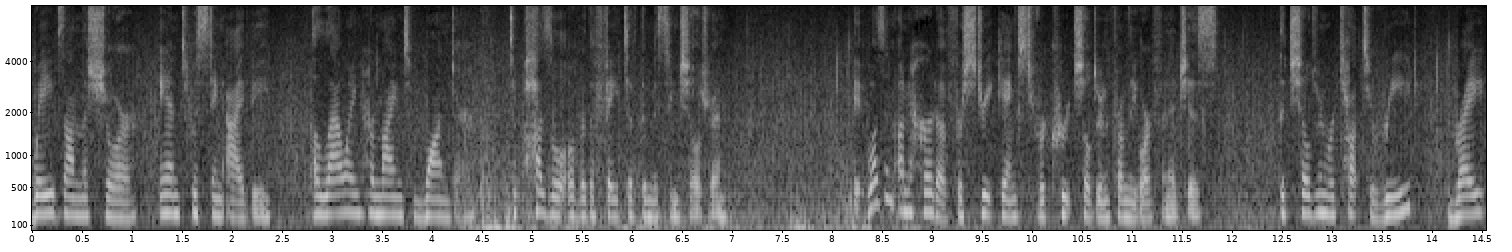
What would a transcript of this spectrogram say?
waves on the shore, and twisting ivy, allowing her mind to wander, to puzzle over the fate of the missing children. It wasn't unheard of for street gangs to recruit children from the orphanages. The children were taught to read, write,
